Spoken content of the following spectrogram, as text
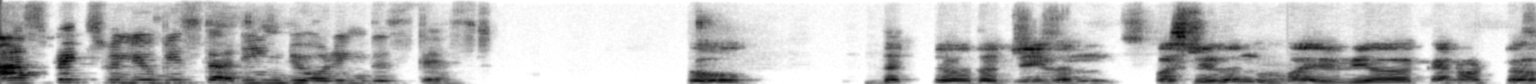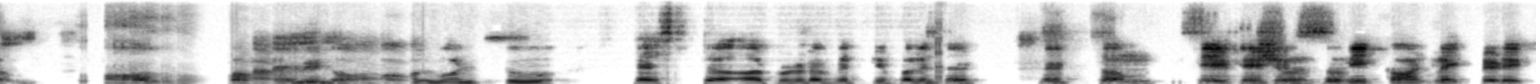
aspects will you be studying during this test? So that uh, the reason, first reason why we uh, cannot uh, why we don't want to test uh, our prototype with people is that that some safety issues we can't like predict.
